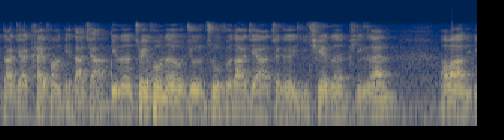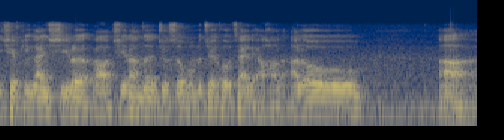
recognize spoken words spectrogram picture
大家开放给大家。所以呢，最后呢，我就祝福大家这个一切呢平安，好吧？一切平安喜乐啊！其他呢就是我们最后再聊好了。哈喽，啊。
